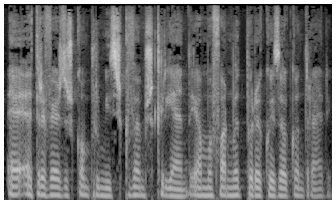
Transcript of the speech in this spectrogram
eh, através dos compromissos que vamos criando. É uma forma de pôr a coisa ao contrário.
